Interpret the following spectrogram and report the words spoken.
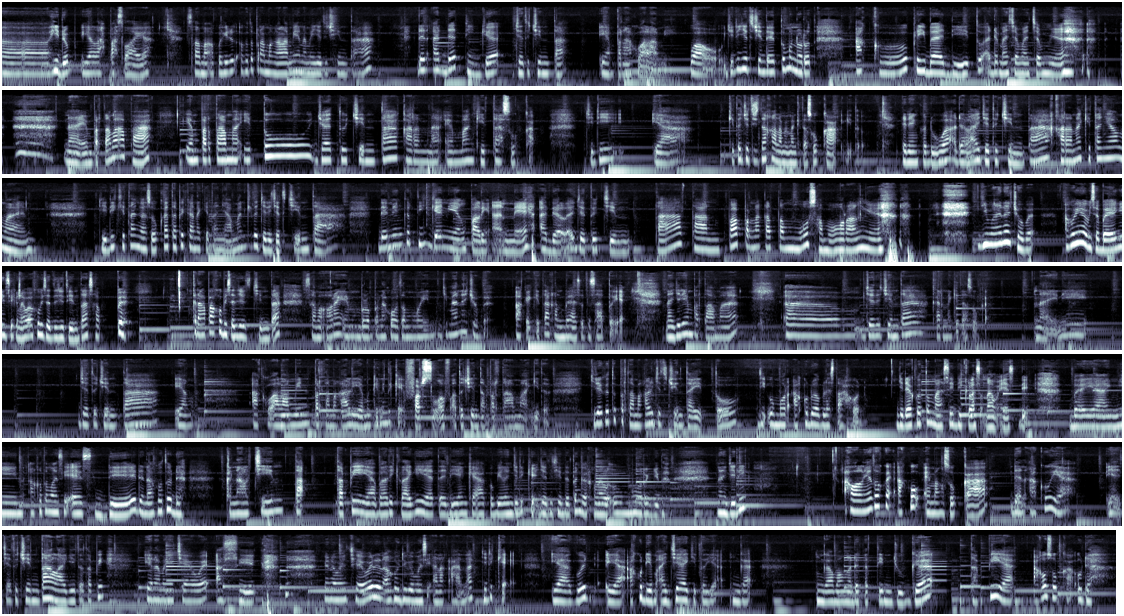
uh, hidup iyalah pas lah ya selama aku hidup aku tuh pernah mengalami yang namanya jatuh cinta dan ada tiga jatuh cinta yang pernah aku alami. Wow, jadi jatuh cinta itu menurut aku pribadi itu ada macam-macamnya. Nah, yang pertama apa? Yang pertama itu jatuh cinta karena emang kita suka. Jadi ya kita jatuh cinta karena memang kita suka gitu. Dan yang kedua adalah jatuh cinta karena kita nyaman. Jadi kita nggak suka tapi karena kita nyaman kita jadi jatuh cinta. Dan yang ketiga nih yang paling aneh adalah jatuh cinta tanpa pernah ketemu sama orangnya. Gimana coba? aku nggak bisa bayangin sih kenapa aku bisa jatuh cinta sampai kenapa aku bisa jatuh cinta sama orang yang belum pernah aku temuin gimana coba oke kita akan bahas satu-satu ya. Nah jadi yang pertama um, jatuh cinta karena kita suka. Nah ini jatuh cinta yang aku alamin pertama kali ya. Mungkin ini kayak first love atau cinta pertama gitu. Jadi aku tuh pertama kali jatuh cinta itu di umur aku 12 tahun. Jadi aku tuh masih di kelas 6 SD bayangin aku tuh masih SD dan aku tuh udah kenal cinta tapi ya balik lagi ya tadi yang kayak aku bilang jadi kayak jadi cinta tuh nggak kenal umur gitu. Nah jadi awalnya tuh kayak aku emang suka dan aku ya ya jatuh cinta lah gitu. Tapi ya namanya cewek asik. Ya namanya cewek dan aku juga masih anak-anak jadi kayak ya gue ya aku diam aja gitu ya. Nggak nggak mau ngedeketin juga. Tapi ya aku suka udah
